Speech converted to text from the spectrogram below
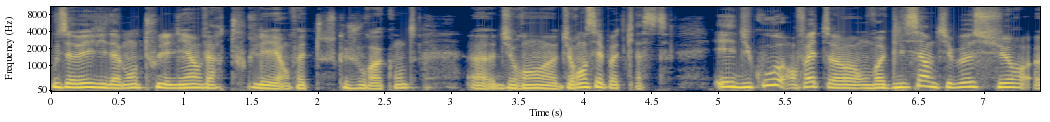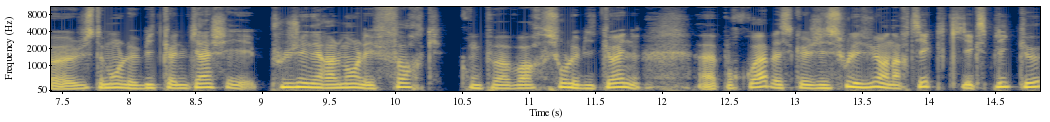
Vous avez évidemment tous les liens vers toutes les, en fait, tout ce que je vous raconte durant durant ces podcasts. Et du coup, en fait, on va glisser un petit peu sur justement le Bitcoin Cash et plus généralement les forks qu'on peut avoir sur le Bitcoin. Euh, pourquoi? Parce que j'ai sous les yeux un article qui explique que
